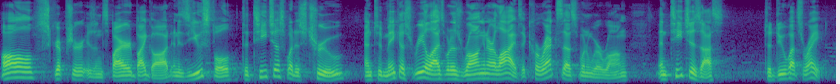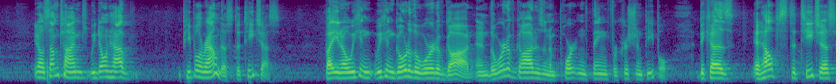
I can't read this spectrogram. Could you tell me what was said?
All scripture is inspired by God and is useful to teach us what is true and to make us realize what is wrong in our lives. It corrects us when we're wrong and teaches us to do what's right. You know, sometimes we don't have people around us to teach us. But you know, we can we can go to the word of God and the word of God is an important thing for Christian people because it helps to teach us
